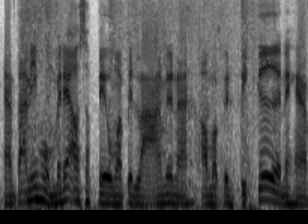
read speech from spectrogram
แถมตอนนี้ผมไม่ได้เอาสเปลมาเป็นล้างด้วยนะ เอามาเป็นฟิกเกอร์นะครับ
